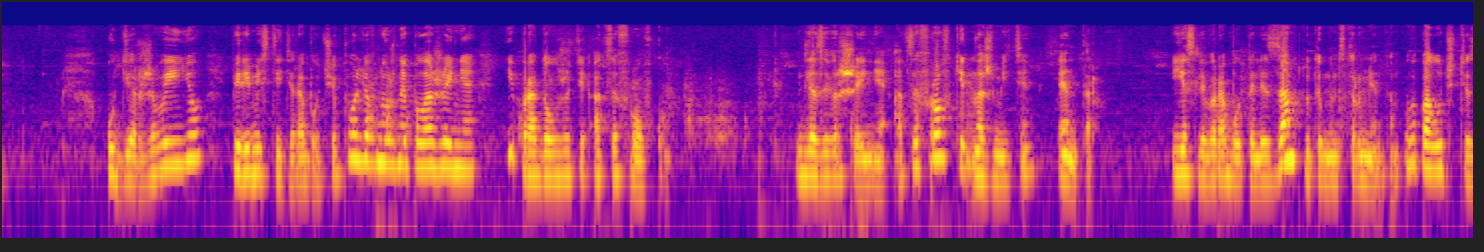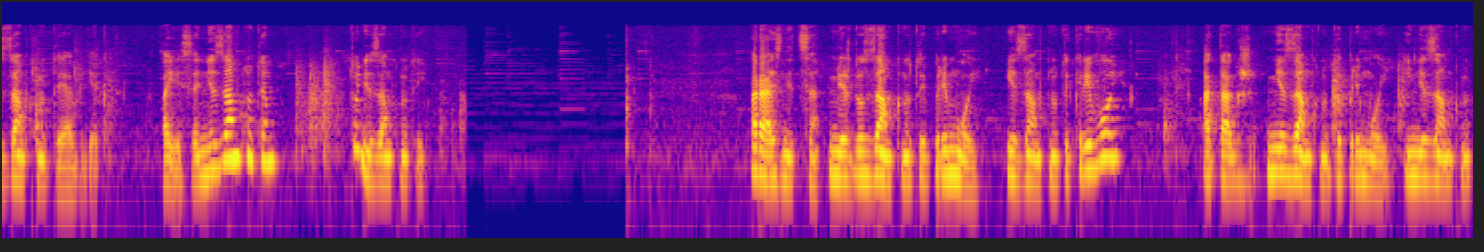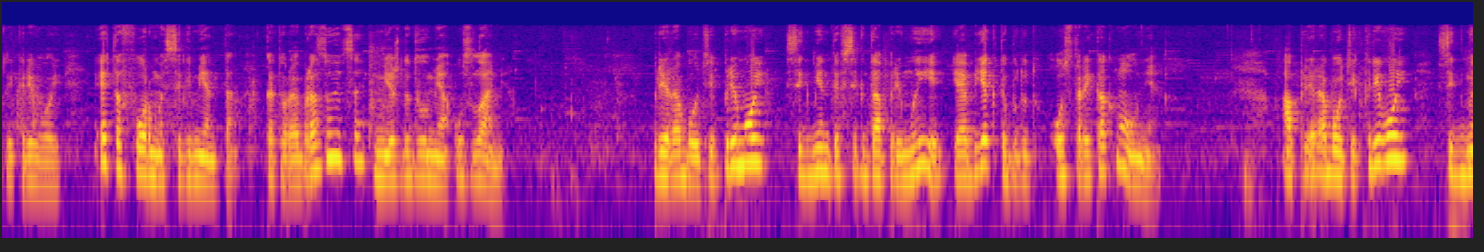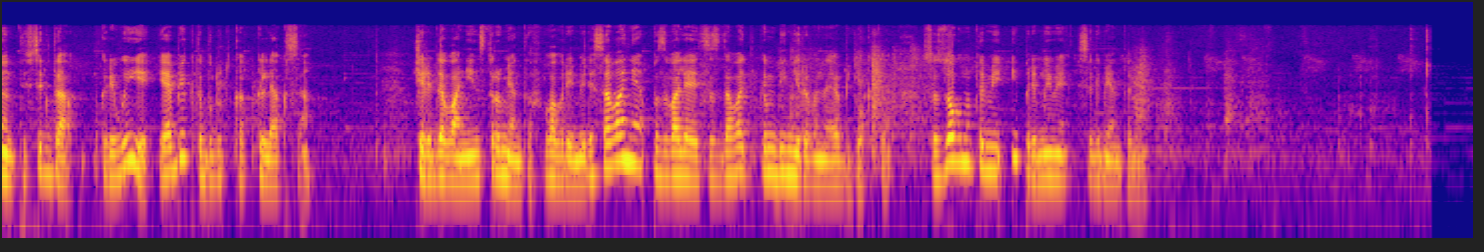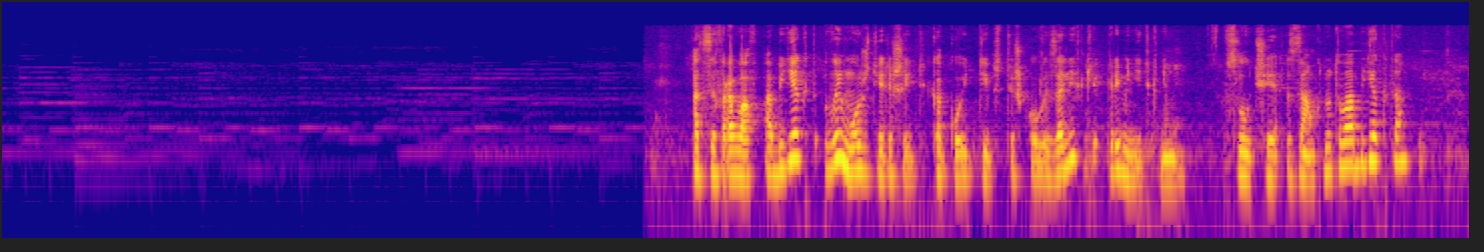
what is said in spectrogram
Удерживая ее, переместите рабочее поле в нужное положение и продолжите оцифровку. Для завершения оцифровки нажмите Enter. Если вы работали с замкнутым инструментом, вы получите замкнутый объект. А если не замкнутым, то не замкнутый. Разница между замкнутой прямой и замкнутой кривой а также незамкнутой прямой и незамкнутой кривой – это форма сегмента, которая образуется между двумя узлами. При работе прямой сегменты всегда прямые и объекты будут острые, как молния. А при работе кривой сегменты всегда кривые и объекты будут как клякса. Чередование инструментов во время рисования позволяет создавать комбинированные объекты с изогнутыми и прямыми сегментами. Оцифровав объект, вы можете решить, какой тип стежковой заливки применить к нему. В случае замкнутого объекта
